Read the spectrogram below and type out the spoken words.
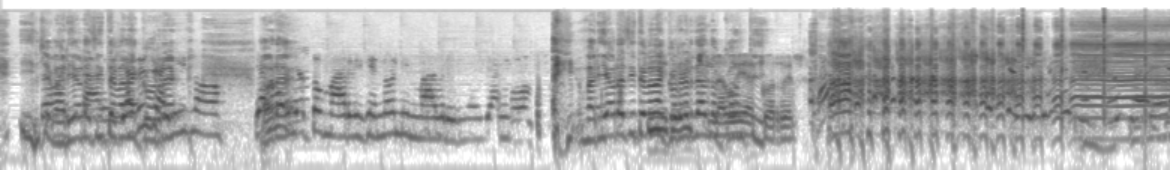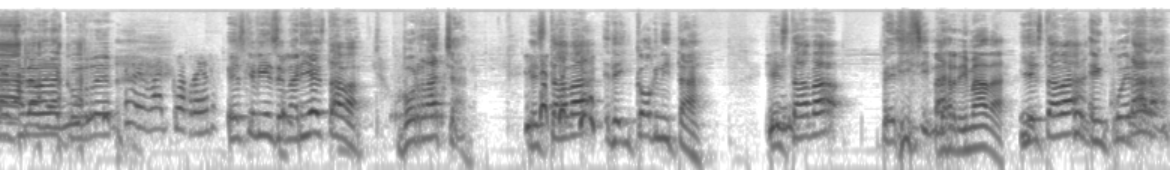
Hinche No, María, ahora sí te van a correr. ahí no, ya Ahora- no voy a tomar. Dije, no, ni madre, no, ya no. María, ahora sí te van a correr la voy a Conti. correr. Ahora sí la van a correr. Me va a correr. Es que fíjense, María estaba borracha, estaba de incógnita, estaba pedísima La arrimada. y estaba encuerada.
